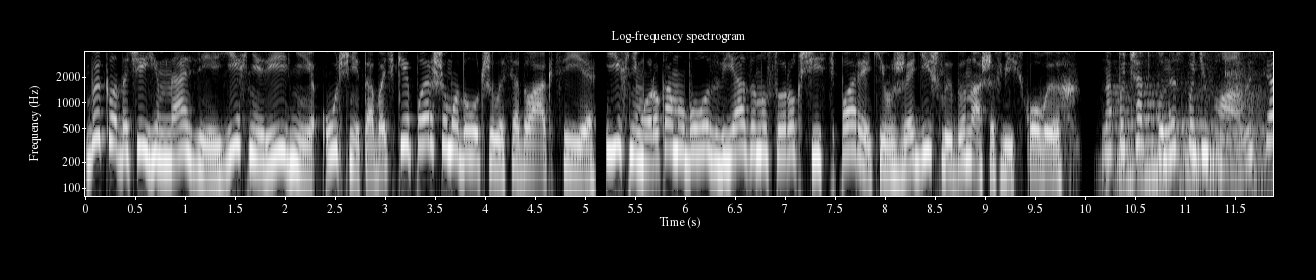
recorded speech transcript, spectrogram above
Викладачі гімназії, їхні рідні, учні та батьки першими долучилися до акції. Їхніми роками було зв'язано 46 пар, які вже дійшли до наших військових. На початку не сподівалися,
